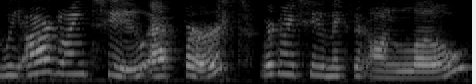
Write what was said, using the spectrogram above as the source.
we are going to, at first, we're going to mix it on low.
